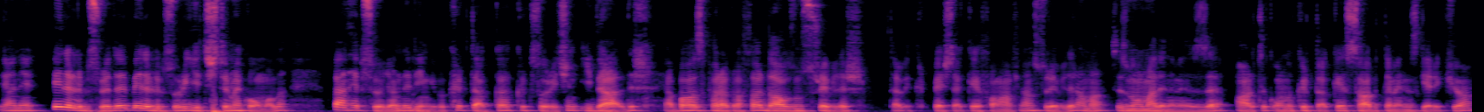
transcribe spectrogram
Yani belirli bir sürede belirli bir soruyu yetiştirmek olmalı. Ben hep söylüyorum dediğim gibi 40 dakika 40 soru için idealdir. Ya bazı paragraflar daha uzun sürebilir. Tabii 45 dakikaya falan filan sürebilir ama siz normal denemenizde artık onu 40 dakikaya sabitlemeniz gerekiyor.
